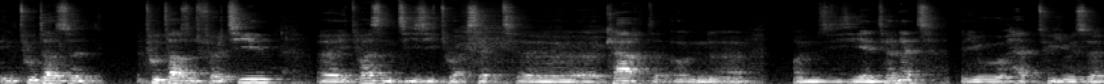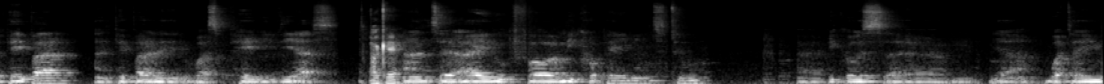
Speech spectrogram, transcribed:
in 2000. 2013, uh, it wasn't easy to accept uh, a card on on the, the internet. You had to use uh, PayPal, and PayPal was pain in the ass. Okay. And uh, I looked for micropayments too, uh, because um, yeah, what I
